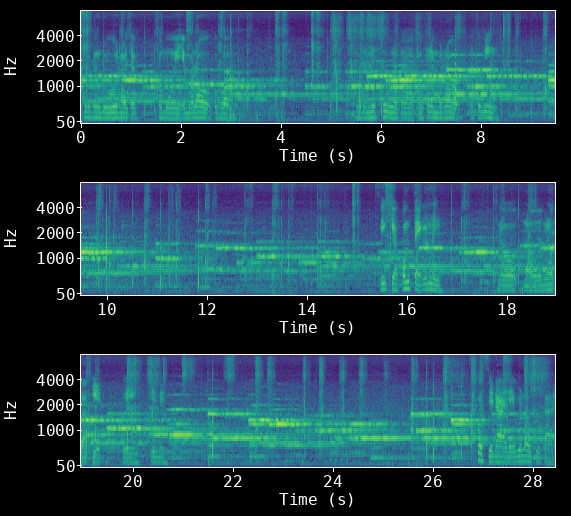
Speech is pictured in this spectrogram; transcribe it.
ไม่ต้องรู้เราจะ ขโมยเอมเบอรัลก็พอเราจะไม่สู้เราจะเอาแค่เอมเบอรัลแล้วก็วิ่งสีเขียวป้อมแตกแล้วหนึ่งเราเราเรัลไปอัปเกรดตัวเองนิดหนึ่งก็เสียดายเลยว่าเรากูตาย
